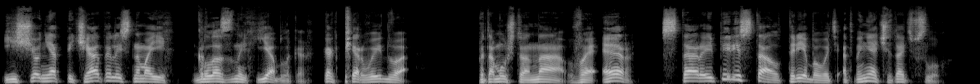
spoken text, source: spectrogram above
еще не отпечатались на моих глазных яблоках, как первые два, потому что на ВР старый перестал требовать от меня читать вслух.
